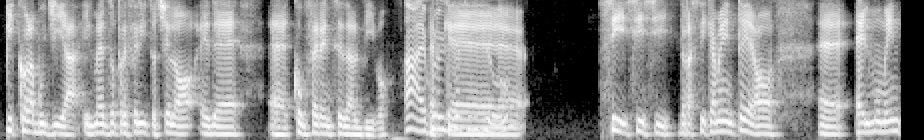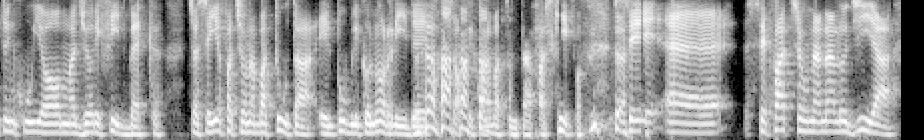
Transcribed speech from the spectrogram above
piccola bugia, il mezzo preferito ce l'ho ed è eh, conferenze dal vivo. Ah, è quello perché... che piace di più? Sì, sì, sì, drasticamente ho, eh, è il momento in cui ho maggiori feedback. Cioè, se io faccio una battuta e il pubblico non ride, so che quella battuta fa schifo. Se, eh, se, faccio un'analogia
